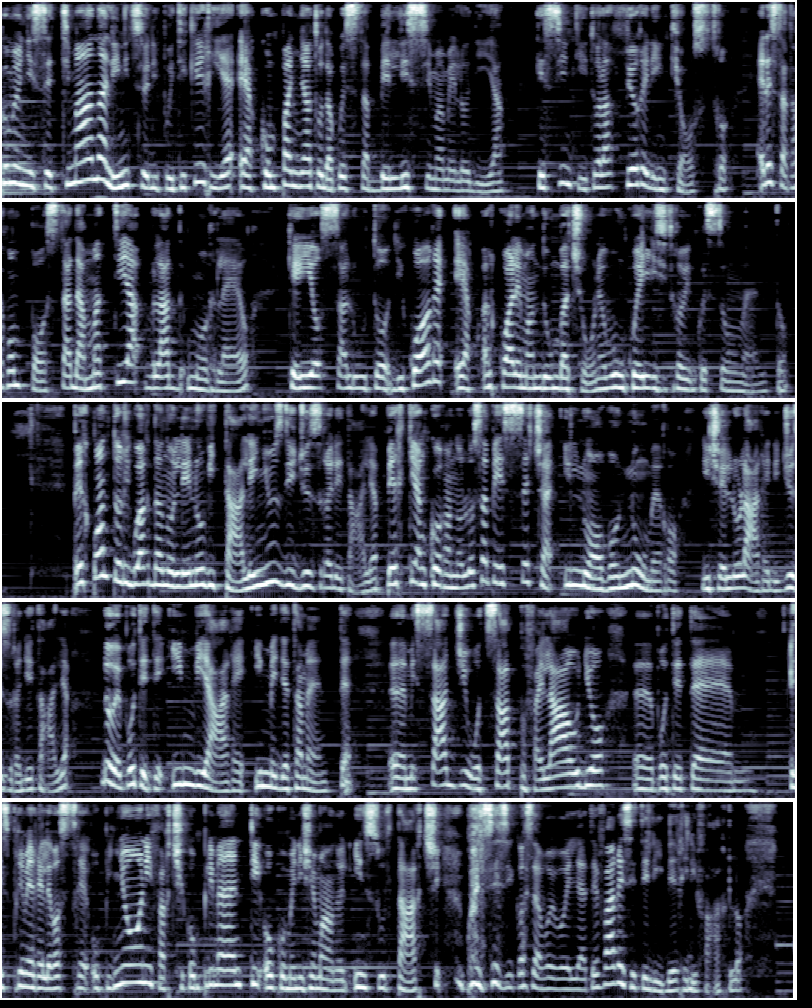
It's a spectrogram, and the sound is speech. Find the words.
Come ogni settimana l'inizio di Poeticherie è accompagnato da questa bellissima melodia che si intitola Fiore d'inchiostro ed è stata composta da Mattia Vlad Morleo che io saluto di cuore e al quale mando un bacione ovunque egli si trovi in questo momento. Per quanto riguardano le novità, le news di Radio Italia, per chi ancora non lo sapesse c'è il nuovo numero di cellulare di Radio Italia dove potete inviare immediatamente eh, messaggi, whatsapp, file audio, eh, potete mm, esprimere le vostre opinioni, farci complimenti o come dice Manuel insultarci, qualsiasi cosa voi vogliate fare siete liberi di farlo.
